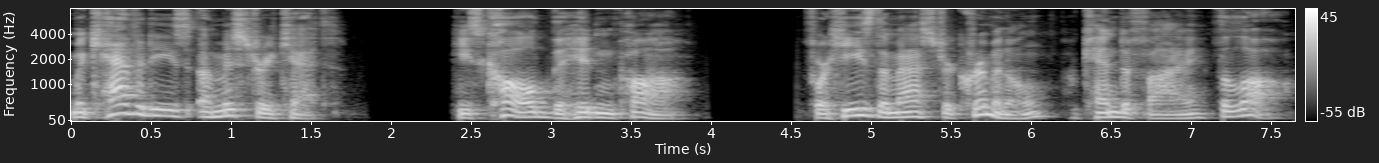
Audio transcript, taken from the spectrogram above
McCavity's a mystery cat. He's called the hidden paw. for he's the master criminal who can defy the law.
